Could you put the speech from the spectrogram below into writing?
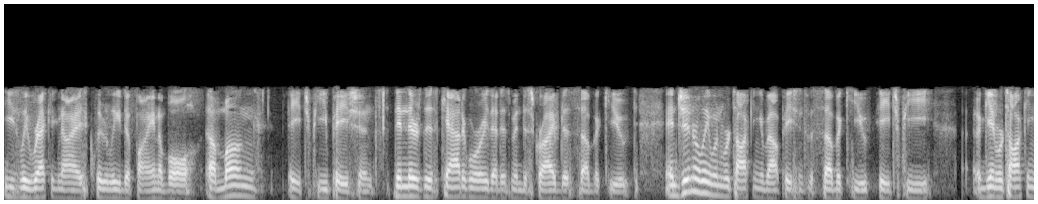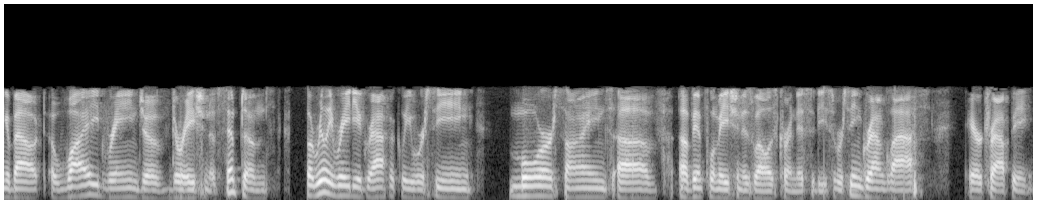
easily recognized, clearly definable among HP patients, then there's this category that has been described as subacute. And generally when we're talking about patients with subacute HP, again, we're talking about a wide range of duration of symptoms, but really radiographically we're seeing more signs of, of inflammation as well as chronicity. So we're seeing ground glass air trapping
